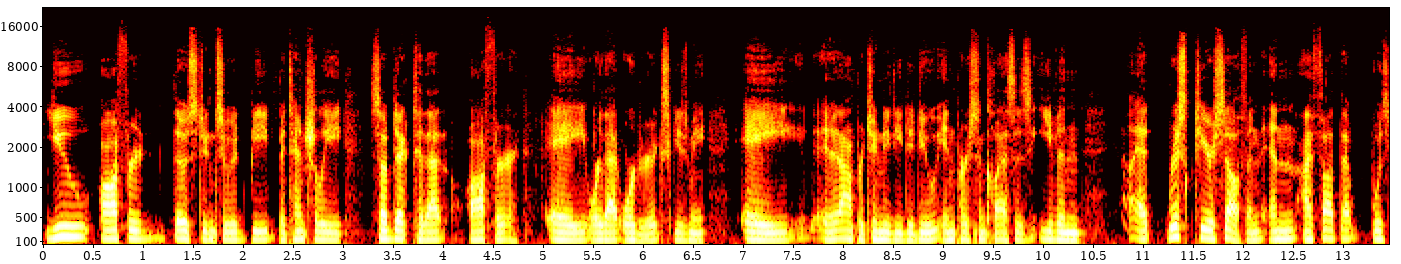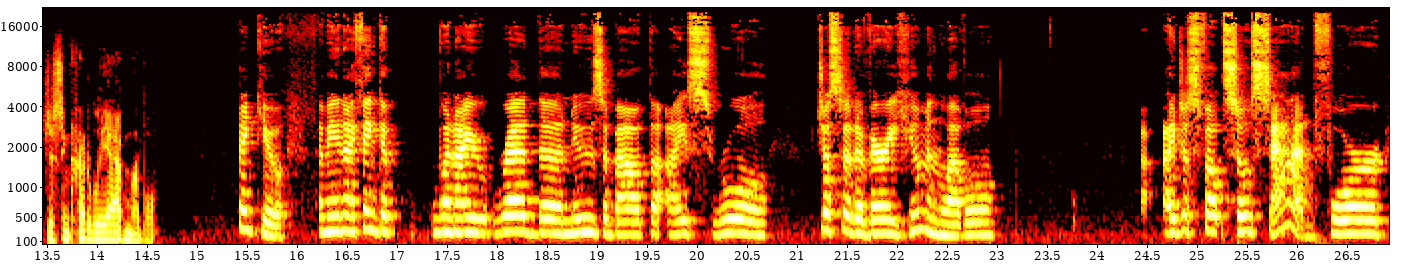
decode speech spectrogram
You offered those students who would be potentially subject to that offer a or that order, excuse me, a an opportunity to do in person classes even at risk to yourself, and and I thought that was just incredibly admirable. Thank you. I mean, I think when I read the news about the ICE rule, just at a very human level, I just felt so sad for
